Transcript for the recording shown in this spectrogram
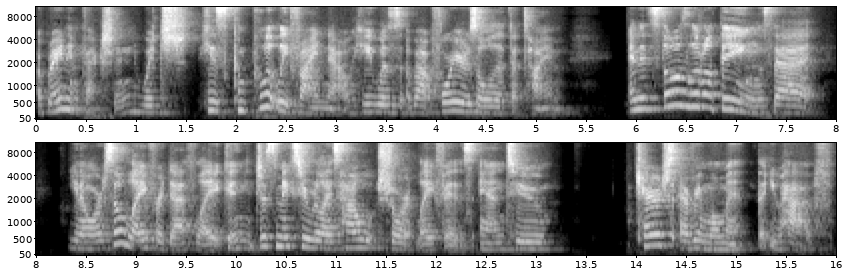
a brain infection, which he's completely fine now. He was about four years old at that time. And it's those little things that, you know, are so life or death like, and just makes you realize how short life is and to cherish every moment that you have.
